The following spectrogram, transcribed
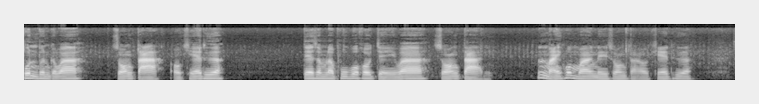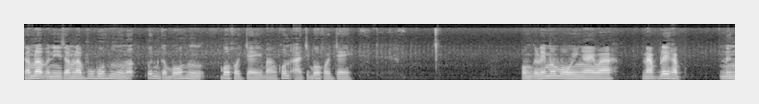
คนเพิ่นก็ว่าสองตา เอาแค่เทื่อ แต่สำหรับผู้บ่เข้าใจว่าสองตานี่มันหมายความว่าในสองตาแค่เทื่อสำหรับอันนี้สำหรับผู้บ่ฮู้เนาะเพิ่นก็บ่ฮู้บ่เข้าใจบางคนอาจจะบ่เข้าใจ ผมก็เลยมาบอกง่ายๆว่า นับเลยครับหนึ่ง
